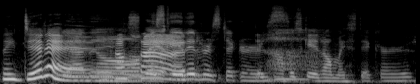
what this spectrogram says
They didn't. Yeah, they How sad. confiscated her stickers. They confiscated all my stickers.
